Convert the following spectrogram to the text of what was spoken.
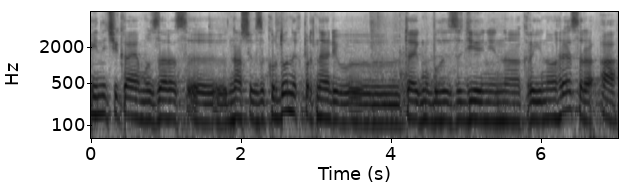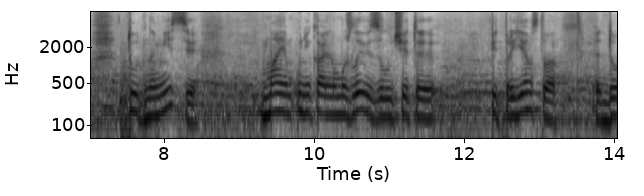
і не чекаємо зараз е, наших закордонних партнерів, е, так як ми були задіяні на країну агресора. А тут на місці маємо унікальну можливість залучити підприємства до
